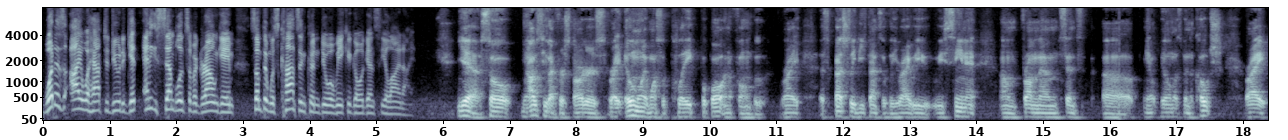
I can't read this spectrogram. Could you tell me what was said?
What does Iowa have to do to get any semblance of a ground game? Something Wisconsin couldn't do a week ago against the Illini. Yeah, so you know, obviously, like for starters, right? Illinois wants to play football in a phone booth, right? Especially defensively, right? We we've seen it um, from them since uh, you know Bielema's been the coach, right?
